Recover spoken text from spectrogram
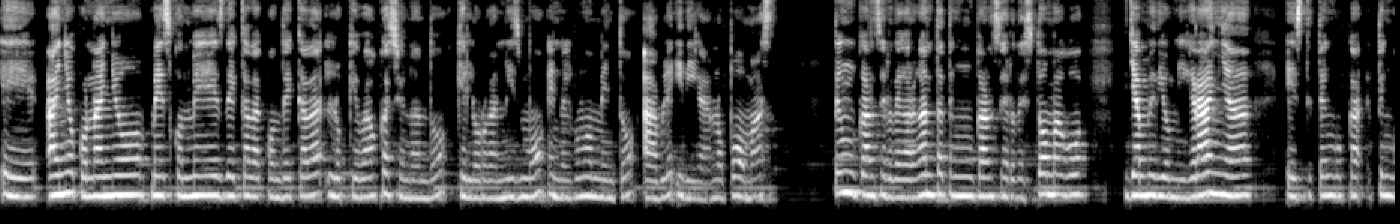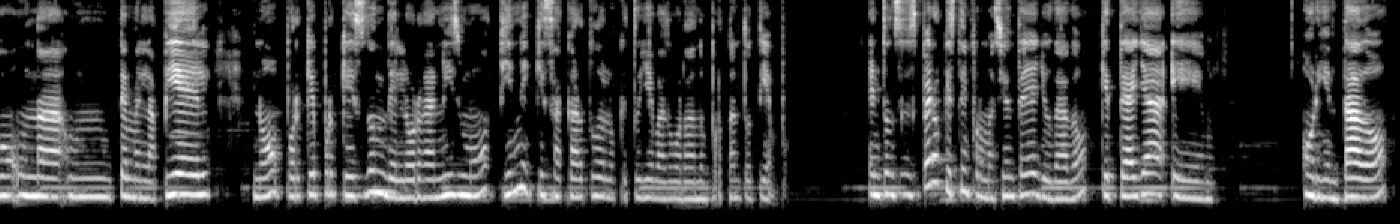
eh, año con año, mes con mes, década con década, lo que va ocasionando que el organismo en algún momento hable y diga, no puedo más, tengo un cáncer de garganta, tengo un cáncer de estómago, ya me dio migraña, este, tengo, tengo una, un tema en la piel, ¿no? ¿Por qué? Porque es donde el organismo tiene que sacar todo lo que tú llevas guardando por tanto tiempo. Entonces, espero que esta información te haya ayudado, que te haya eh, orientado,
